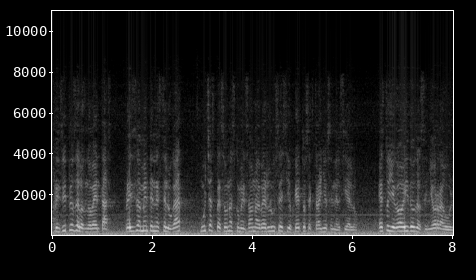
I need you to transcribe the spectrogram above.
A principios de los noventas, precisamente en este lugar, muchas personas comenzaron a ver luces y objetos extraños en el cielo. Esto llegó a oídos del señor Raúl.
